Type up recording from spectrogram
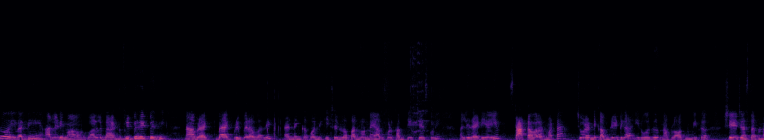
సో ఇవన్నీ ఆల్రెడీ మా వాళ్ళ బ్యాగ్ ప్రిపేర్ అయిపోయింది. నా బ్యాగ్ బ్యాగ్ ప్రిపేర్ అవ్వాలి. అండ్ ఇంకా కొన్ని కిచెన్లో పనులు ఉన్నాయి అవి కూడా కంప్లీట్ చేసుకుని మళ్ళీ రెడీ అయ్యి స్టార్ట్ అవ్వాలన్నమాట. చూడండి కంప్లీట్గా ఈరోజు నా బ్లాగ్ని మీతో షేర్ చేస్తాను.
